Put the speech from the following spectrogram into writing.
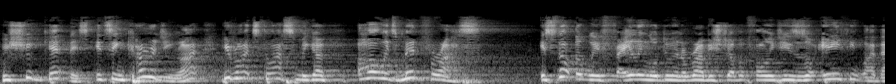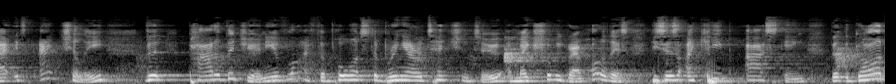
who should get this. It's encouraging, right? He writes to us and we go, oh, it's meant for us. It's not that we're failing or doing a rubbish job at following Jesus or anything like that. It's actually that part of the journey of life that Paul wants to bring our attention to and make sure we grab hold of this. He says, I keep asking that the God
